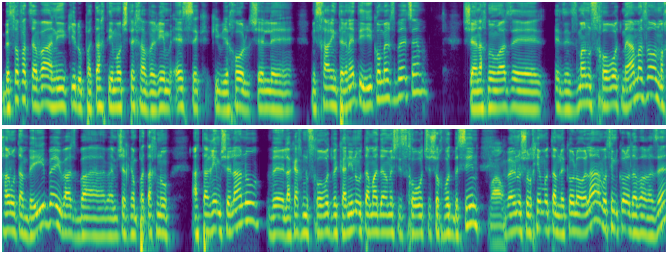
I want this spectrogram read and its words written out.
בסוף הצבא אני כאילו פתחתי עם עוד שתי חברים עסק כביכול של אה, מסחר אינטרנטי e-commerce בעצם. שאנחנו אז אה, איזה הזמנו סחורות מאמזון מכרנו אותם באי-ביי ואז בהמשך גם פתחנו אתרים שלנו ולקחנו סחורות וקנינו אותם עד היום יש לי סחורות ששוכבות בסין וואו. והיינו שולחים אותם לכל העולם ועושים כל הדבר הזה.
